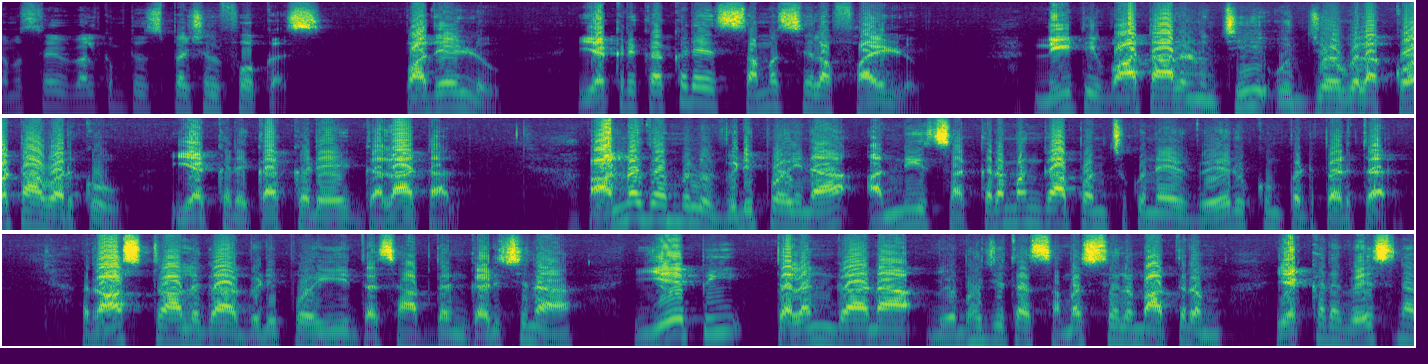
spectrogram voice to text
నమస్తే వెల్కమ్ టు స్పెషల్ ఫోకస్. పదేళ్ళు ఎక్కడికక్కడే సమస్యల ఫైళ్ళు. నీటి వాటాల నుంచి ఉద్యోగుల కోటా వరకు ఎక్కడికక్కడే గలాటాలు. అన్నదమ్ములు విడిపోయినా అన్నీ సక్రమంగా పంచుకునే వేరుకుంపటి పెడతారు. రాష్ట్రాలుగా విడిపోయి దశాబ్దం గడిచినా ఏపీ తెలంగాణ విభజిత సమస్యలు మాత్రం ఎక్కడ వేసిన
